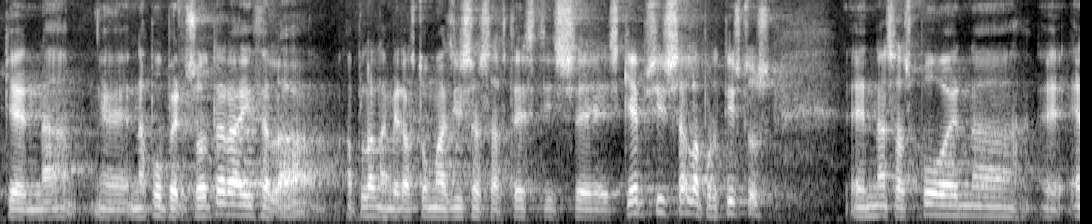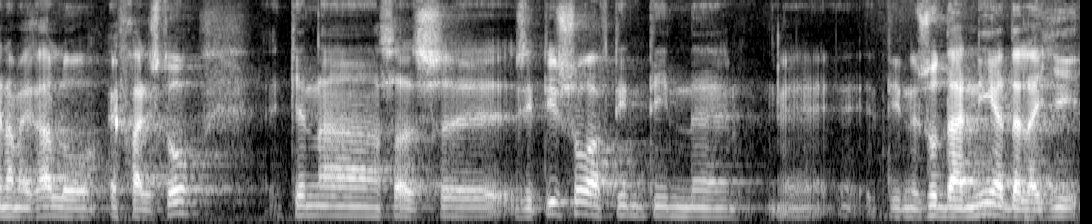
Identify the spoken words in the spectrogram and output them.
και να, ε, να πω περισσότερα. Ήθελα απλά να μοιραστώ μαζί σας αυτές τις σκέψεις, αλλά πρωτίστως να σας πω ένα, ένα μεγάλο ευχαριστώ και να σας ε, ζητήσω αυτήν την, ε, ε, την ζωντανή ανταλλαγή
